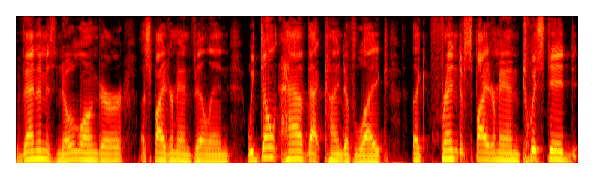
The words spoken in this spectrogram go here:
Venom is no longer a Spider-Man villain. We don't have that kind of like like friend of Spider-Man, twisted,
